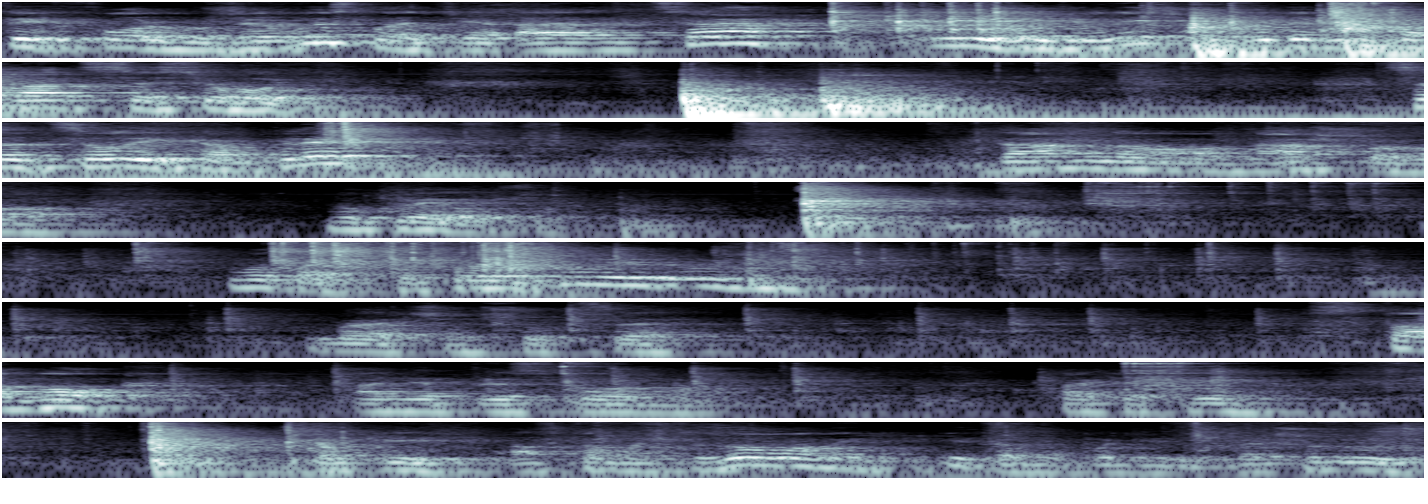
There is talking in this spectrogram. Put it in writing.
тих форм вже вислаті, а ця і годівничка буде відставатися сьогодні. Це цілий комплект даного нашого нуклеусу. Ось так це працює, друзі. Бачимо, що це станок, а не прес-форма. Так як він такий автоматизований і тому подібне. Так що, друзі,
